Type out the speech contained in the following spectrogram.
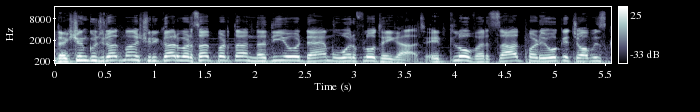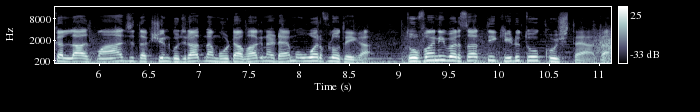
દક્ષિણ ગુજરાતમાં શ્રીકાર વરસાદ પડતા નદીઓ, ડેમ ઓવરફ્લો થઈ ગયા છે. એટલો વરસાદ પડ્યો કે ચોવીસ કલાકમાં જ દક્ષિણ ગુજરાતના મોટાભાગના ડેમ ઓવરફ્લો થઈ ગયા. તોફાની વરસાદથી ખેડૂતો ખુશ થયા હતા.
